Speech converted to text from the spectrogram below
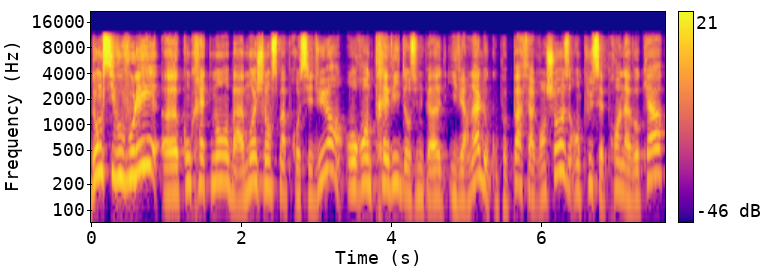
Donc si vous voulez, euh, concrètement, bah, moi je lance ma procédure, on rentre très vite dans une période hivernale, donc on peut pas faire grand chose. En plus, elle prend un avocat,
